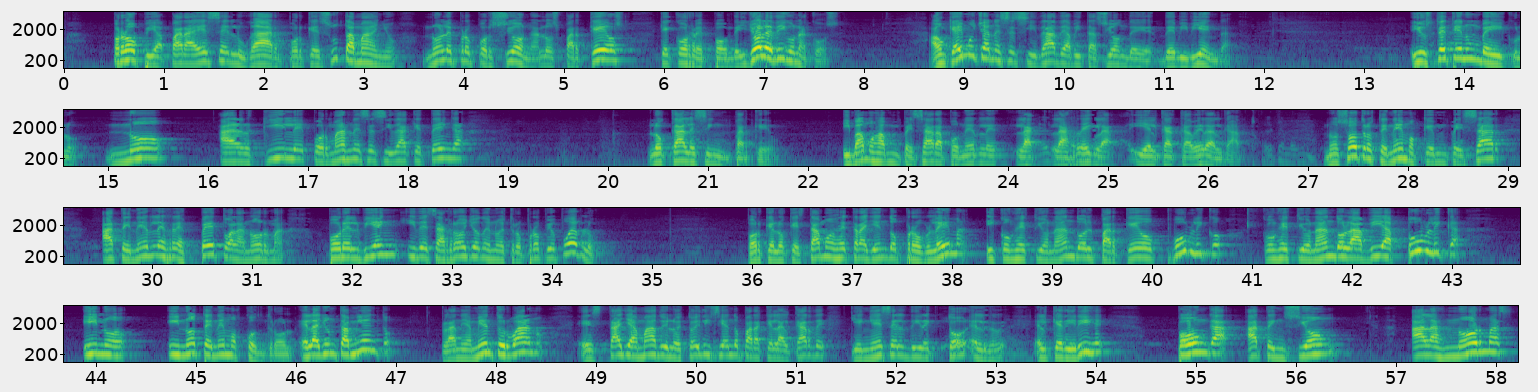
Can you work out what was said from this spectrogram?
propia para ese lugar porque su tamaño no le proporciona los parqueos que corresponden. Y yo le digo una cosa, aunque hay mucha necesidad de habitación de, de vivienda, y usted tiene un vehículo, no alquile por más necesidad que tenga locales sin parqueo. Y vamos a empezar a ponerle la, la regla y el cascabel al gato. Nosotros tenemos que empezar a tenerle respeto a la norma por el bien y desarrollo de nuestro propio pueblo. Porque lo que estamos es trayendo problemas y congestionando el parqueo público, congestionando la vía pública y no, y no tenemos control. El ayuntamiento, planeamiento urbano, está llamado, y lo estoy diciendo para que el alcalde, quien es el director, el, el que dirige, ponga atención a las normas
